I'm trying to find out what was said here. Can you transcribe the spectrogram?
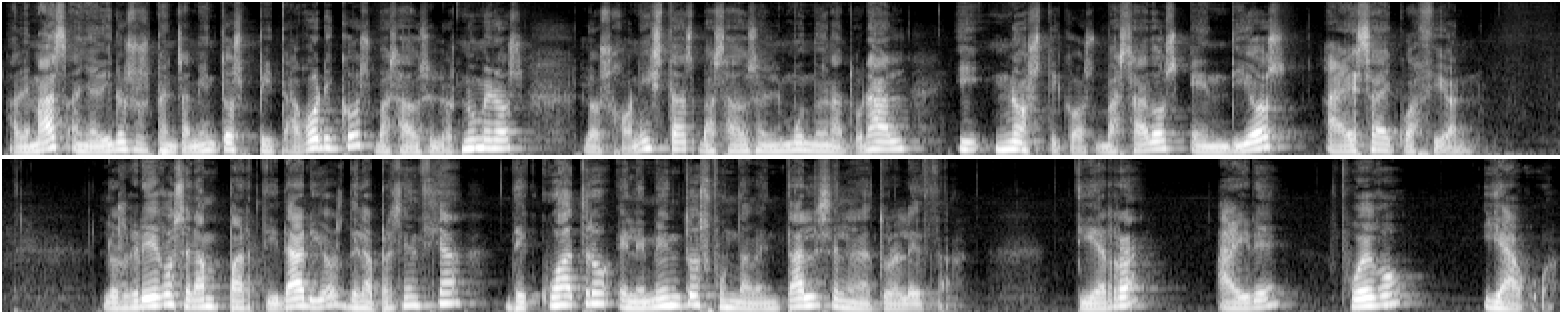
Además, añadieron sus pensamientos pitagóricos basados en los números, los jonistas basados en el mundo natural y gnósticos basados en Dios a esa ecuación. Los griegos eran partidarios de la presencia de cuatro elementos fundamentales en la naturaleza, tierra, aire, fuego y agua.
